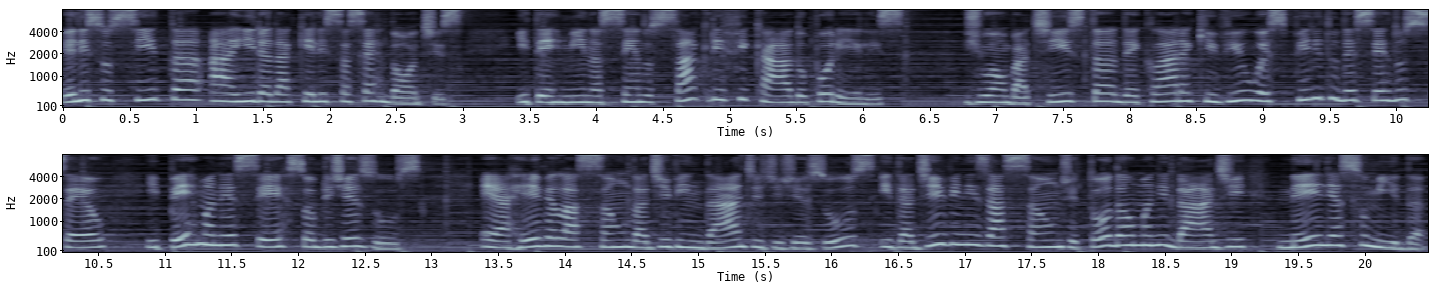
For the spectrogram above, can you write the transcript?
ele suscita a ira daqueles sacerdotes e termina sendo sacrificado por eles João Batista declara que viu o Espírito descer do céu e permanecer sobre Jesus. É a revelação da divindade de Jesus e da divinização de toda a humanidade nele assumida,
